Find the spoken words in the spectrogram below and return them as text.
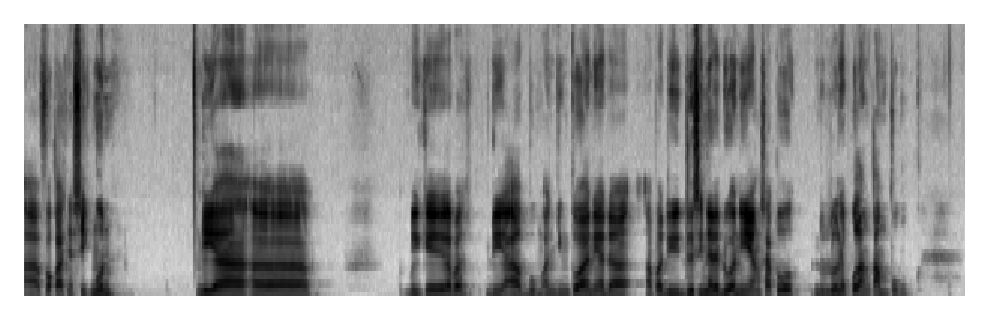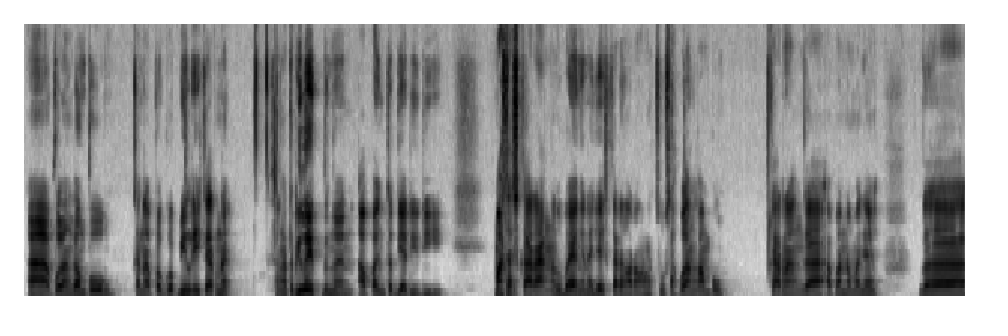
eh, vokalisnya Sigmund dia eh bikin apa di album Anjing Tua ini ada apa di Idris ini ada dua nih. Yang satu judulnya Pulang Kampung. Ah Pulang Kampung kenapa gue pilih? Karena sangat relate dengan apa yang terjadi di masa sekarang. Lu bayangin aja sekarang orang-orang susah pulang kampung. Karena nggak apa namanya nggak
